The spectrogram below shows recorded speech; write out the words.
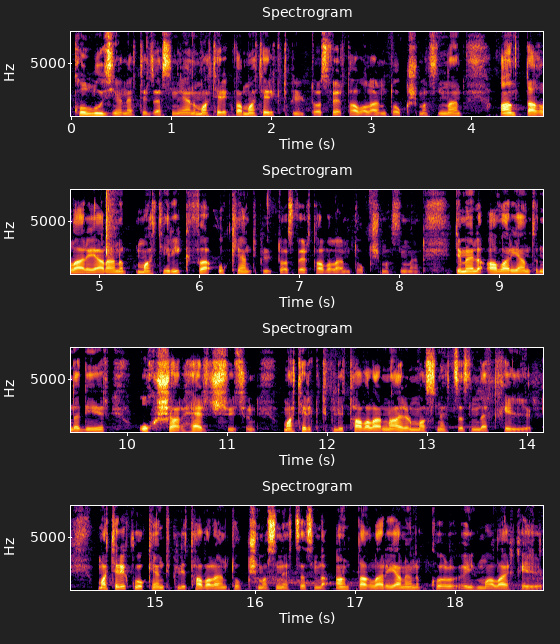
kolluziya nəticəsində, yəni materik və materik tipli litosfer havalarının toqquşmasından, Ant dağları yaranıb materik və okean tipli litosfer havalarının toqquşmasından. Deməli A variantında deyir, oxşar hər ikisi üçün. Materik tipli havaların ayrılması nəticəsində xeyir. Materik və okean tipli havaların toqquşması nəticəsində Ant dağları yaranıb, Himalay xeyir.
